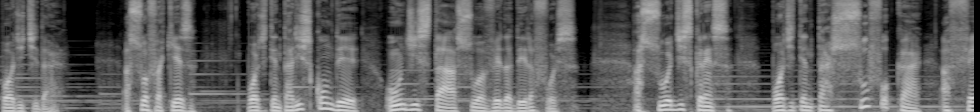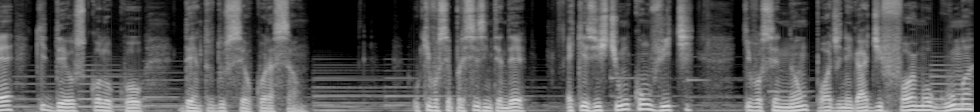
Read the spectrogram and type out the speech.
pode te dar. A sua fraqueza pode tentar esconder onde está a sua verdadeira força. A sua descrença pode tentar sufocar a fé que Deus colocou dentro do seu coração. O que você precisa entender é que existe um convite que você não pode negar de forma alguma,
